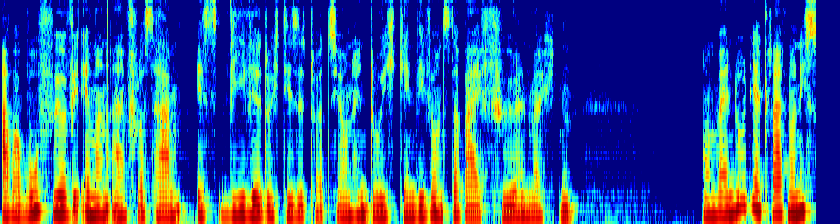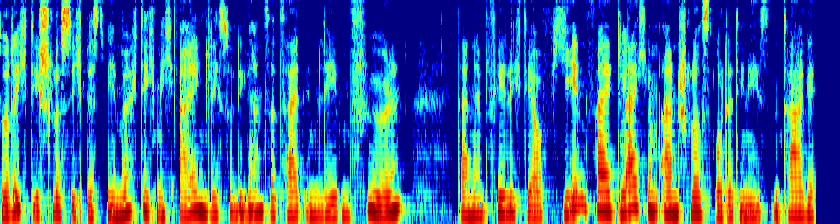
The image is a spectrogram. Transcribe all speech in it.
Aber wofür wir immer einen Einfluss haben, ist, wie wir durch die Situation hindurchgehen, wie wir uns dabei fühlen möchten. Und wenn du dir gerade noch nicht so richtig schlüssig bist, wie möchte ich mich eigentlich so die ganze Zeit im Leben fühlen, dann empfehle ich dir auf jeden Fall gleich im Anschluss oder die nächsten Tage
